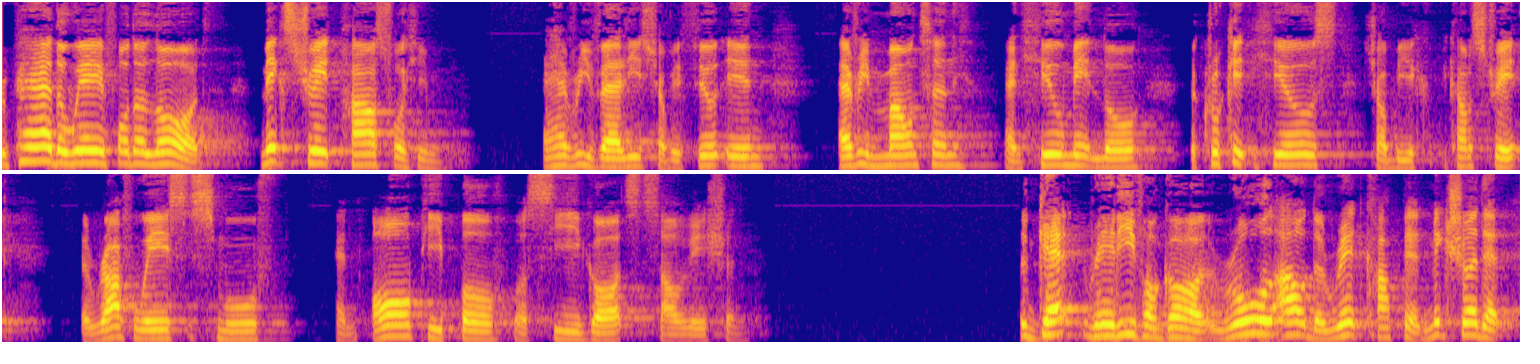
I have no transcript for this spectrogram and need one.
prepare the way for the Lord, make straight paths for him. Every valley shall be filled in, every mountain and hill made low. The crooked hills shall be, become straight, the rough ways smooth, and all people will see God's salvation. To get ready for God, roll out the red carpet. Make sure that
